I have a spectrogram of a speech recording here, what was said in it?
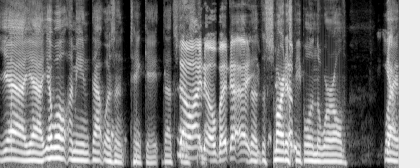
Yeah, yeah, yeah. Well, I mean, that wasn't Tankgate. That's no, I know, but uh, the the smartest people in the world. Why? Yeah.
